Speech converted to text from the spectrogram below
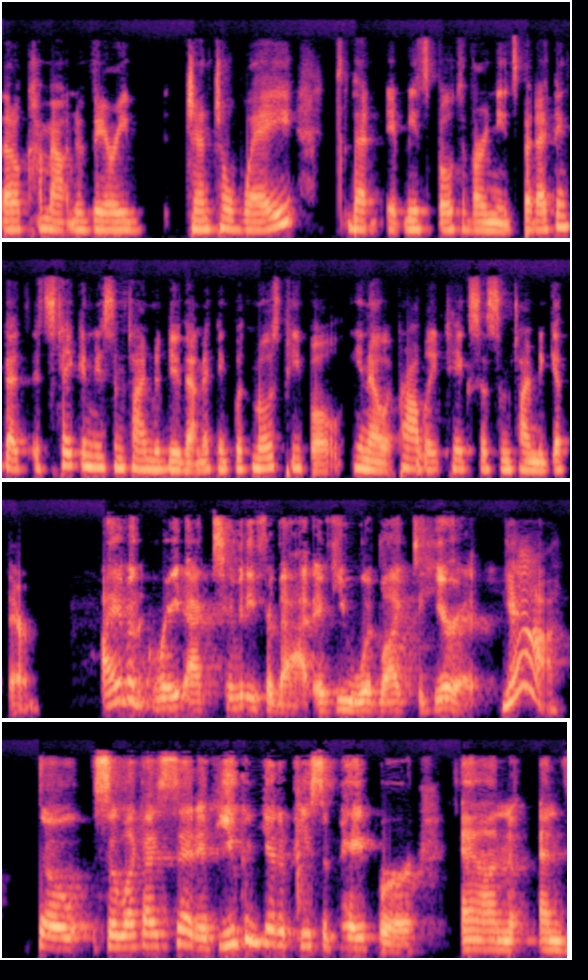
That'll come out in a very gentle way that it meets both of our needs. But I think that it's taken me some time to do that. And I think with most people, you know, it probably takes us some time to get there. I have a great activity for that if you would like to hear it. Yeah. So, so like I said, if you can get a piece of paper and and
